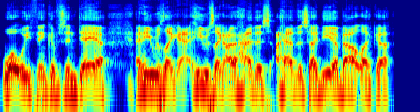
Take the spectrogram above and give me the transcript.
what we think of Zendaya. And he was like, he was like, I had this, I had this idea about like a,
